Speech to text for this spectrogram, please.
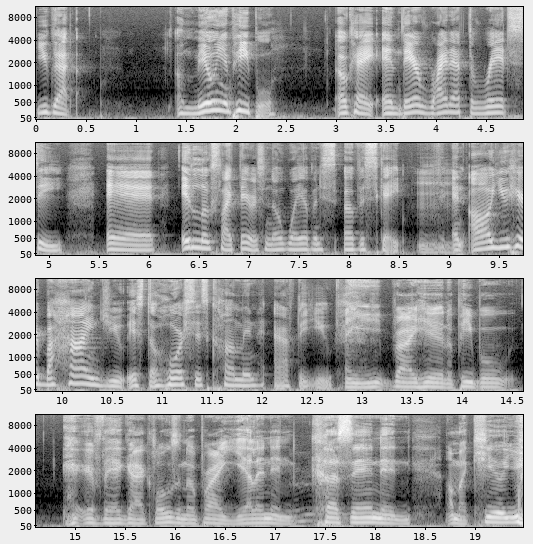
You got a million people okay and they're right at the red sea and it looks like there is no way of, of escape mm-hmm. and all you hear behind you is the horses coming after you And you probably hear the people, if they had got close enough, probably yelling and mm-hmm. cussing and I'm gonna kill you.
